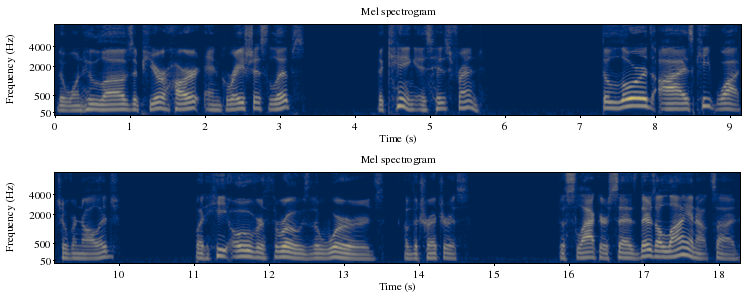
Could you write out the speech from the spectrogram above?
The one who loves a pure heart and gracious lips, the king is his friend. The Lord's eyes keep watch over knowledge, but he overthrows the words of the treacherous. The slacker says, There's a lion outside.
